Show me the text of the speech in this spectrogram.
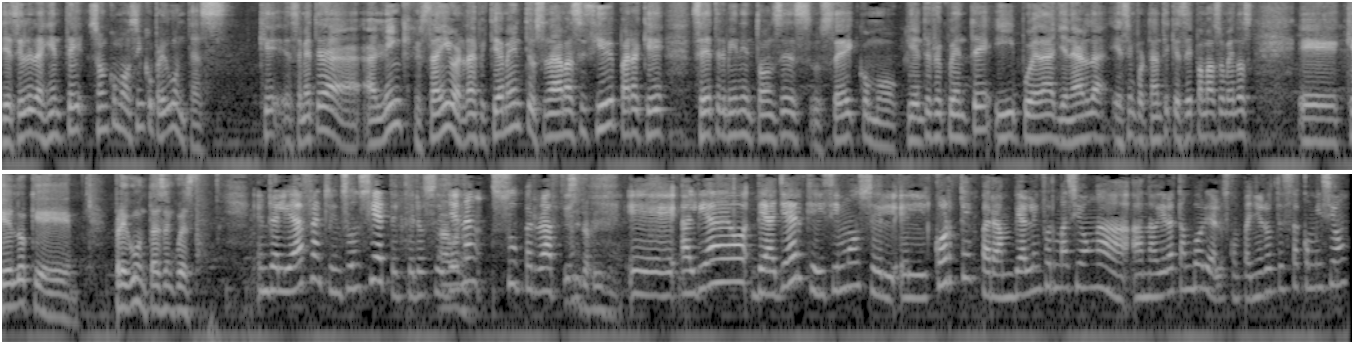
decirle a la gente, son como cinco preguntas que se mete al link que está ahí, ¿verdad? Efectivamente, usted nada más escribe para que se determine entonces usted como cliente frecuente y pueda llenarla. Es importante que sepa más o menos eh, qué es lo que pregunta esa encuesta. En realidad, Franklin, son siete, pero se ah, llenan súper rápido. eh, al día de, ayer que hicimos el, el, corte para enviar la información a, a Naviera Tambor y a los compañeros de esta comisión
